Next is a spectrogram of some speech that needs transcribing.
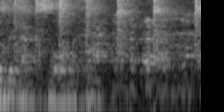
คุณเป็นหนังโสมนะครับ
